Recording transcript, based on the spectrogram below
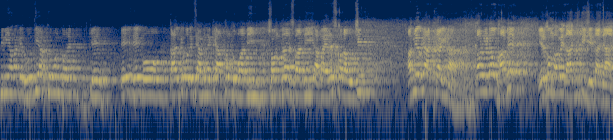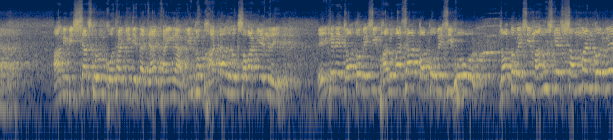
তিনি আমাকে রোজই আক্রমণ করেন কে এই ও কালকে বলেছে আমি নাকি আতঙ্কবাদী, সন্ত্রাসবাদী আমার অ্যারেস্ট করা উচিত। আমি ওকে আটকাই না। কারণ এটাও ভাবে, এরকমভাবে রাজনীতি জেতা যায়। আমি বিশ্বাস করুন, কোথায় কি জেতা যায় যাই না। কিন্তু ঘাটাল লোকসভা কেন্দ্রে, এইখানে যত বেশি ভালোবাসা, তত বেশি ভোট। যত বেশি মানুষকে সম্মান করবে,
